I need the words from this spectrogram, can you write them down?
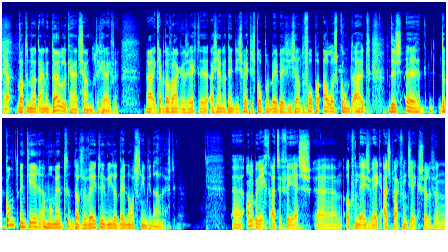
ja. wat er uiteindelijk duidelijkheid zou moeten geven. Nou, ik heb het al vaker gezegd. Uh, als jij nog denkt iets weg te stoppen, ben je te foppen. Alles komt uit. Dus uh, er komt een keer een moment dat we weten wie dat bij Nord Stream gedaan heeft. Uh, ander bericht uit de VS, ook van deze week. Uitspraak van Jake Sullivan,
